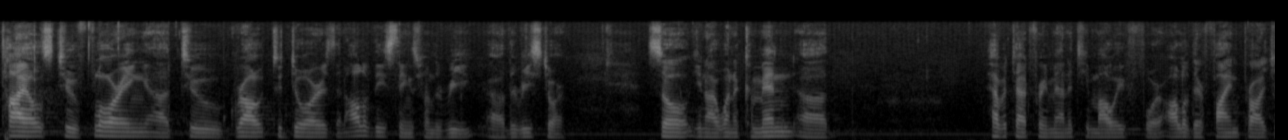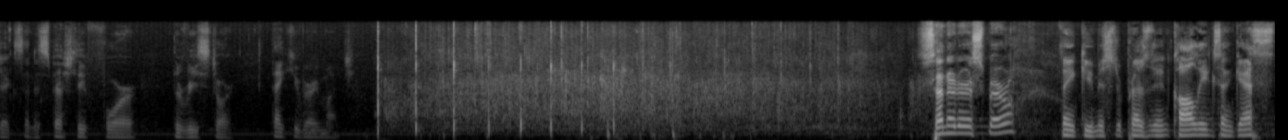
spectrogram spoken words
tiles to flooring uh, to grout to doors and all of these things from the re, uh, the restore. So you know, I want to commend uh, Habitat for Humanity Maui for all of their fine projects and especially for the restore. Thank you very much. Senator Espero. Thank you, Mr. President, colleagues, and guests.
